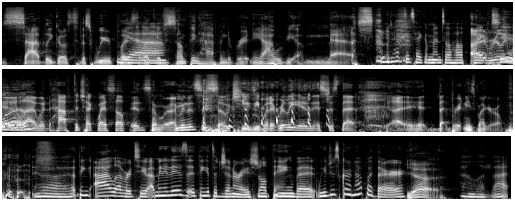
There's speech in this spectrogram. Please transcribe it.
sadly goes to this weird place Yeah. like if something happened to Britney, I would be a mess. You'd have to take a mental health break I really too. would. I would have to check myself in somewhere. I mean, this is so cheesy, but it really is. It's just that uh, it, that Britney's my girl. Yeah, I think I love her too. I mean, it is. I think it's a generational thing, but we've just grown up with her. yeah. I love that.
